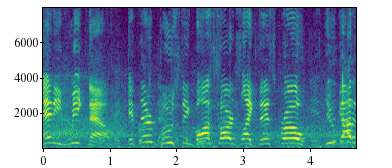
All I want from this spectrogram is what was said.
any week now. If they're boosting boss cards like this, bro, you got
